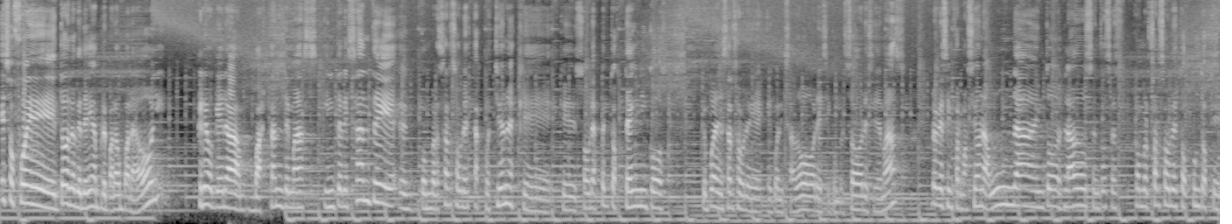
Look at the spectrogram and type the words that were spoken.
eso fue todo lo que tenía preparado para hoy. Creo que era bastante más interesante eh, conversar sobre estas cuestiones que sobre aspectos técnicos que pueden ser sobre ecualizadores y compresores y demás. Creo que esa información abunda en todos lados, entonces conversar sobre estos puntos que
